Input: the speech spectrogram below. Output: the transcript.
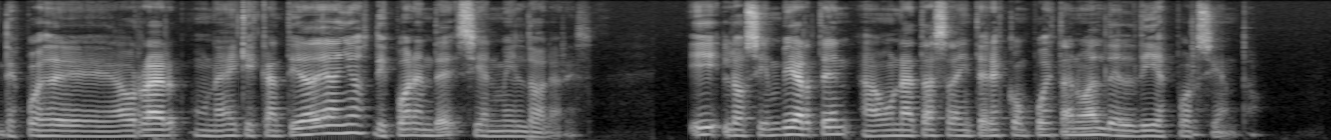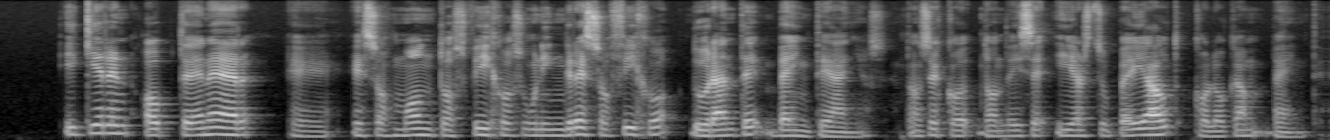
después de ahorrar una X cantidad de años, disponen de 100 mil dólares y los invierten a una tasa de interés compuesta anual del 10%. Y quieren obtener eh, esos montos fijos, un ingreso fijo durante 20 años. Entonces, donde dice Years to Pay Out, colocan 20.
